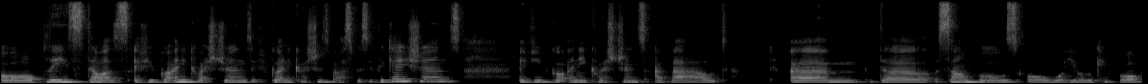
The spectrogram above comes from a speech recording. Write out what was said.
or please tell us if you've got any questions, if you've got any questions about specifications, if you've got any questions about um, the samples or what you're looking for.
